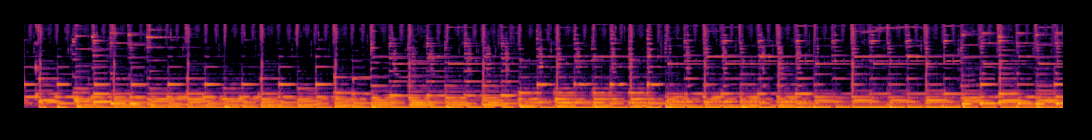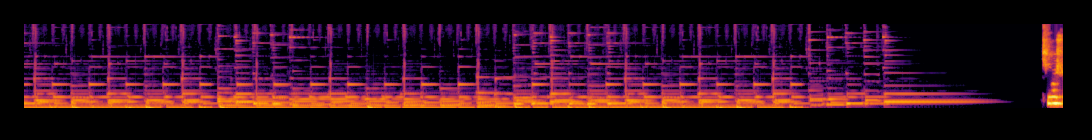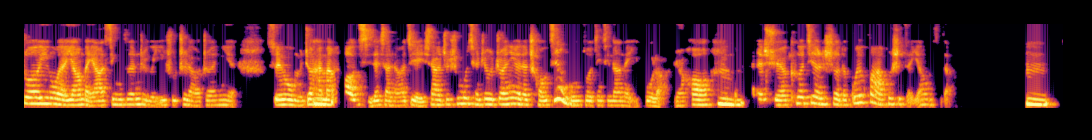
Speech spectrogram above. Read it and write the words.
说因为央美要新增这个艺术治疗专业，所以我们就还蛮好奇的，想了解一下，就是目前这个专业的筹建工作进行到哪一步了？然后，嗯，它的学科建设的规划会是怎样子的？嗯，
